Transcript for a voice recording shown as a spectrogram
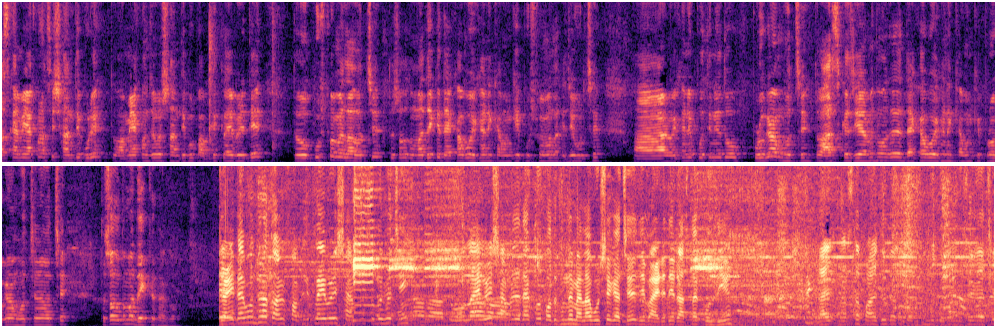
আজকে আমি এখন আছি শান্তিপুরে। তো আমি এখন যাব শান্তিপুর পাবলিক লাইব্রেরিতে তো পুষ্প মেলা হচ্ছে। তো চলো তোমাদেরকে দেখাবো এখানে কেমন কি পুষ্প মেলা হেজে উঠছে। আর ওইখানে প্রতিনিয়ত প্রোগ্রাম হচ্ছে। তো আজকে যে আমি তোমাদের দেখাবো এখানে কেমন কি প্রোগ্রাম হচ্ছে না হচ্ছে, তো চলো তোমরা দেখতে থাকো। জানি তাই বন্ধুরা, তো আমি পাবলিক লাইব্রেরির সামনে চলে এসেছি। তো লাইব্রেরির সামনে দেখো কত সুন্দর মেলা বসে গেছে, যে বাইরে দিয়ে রাস্তা খোল দিয়ে। রাস্তা পাড়ে দিয়ে দেখো কত সুন্দর দোকান বসে গেছে।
